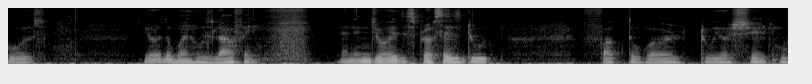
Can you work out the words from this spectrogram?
goals, you're the one who's laughing. And enjoy this process, dude. Fuck the world, do your shit, who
